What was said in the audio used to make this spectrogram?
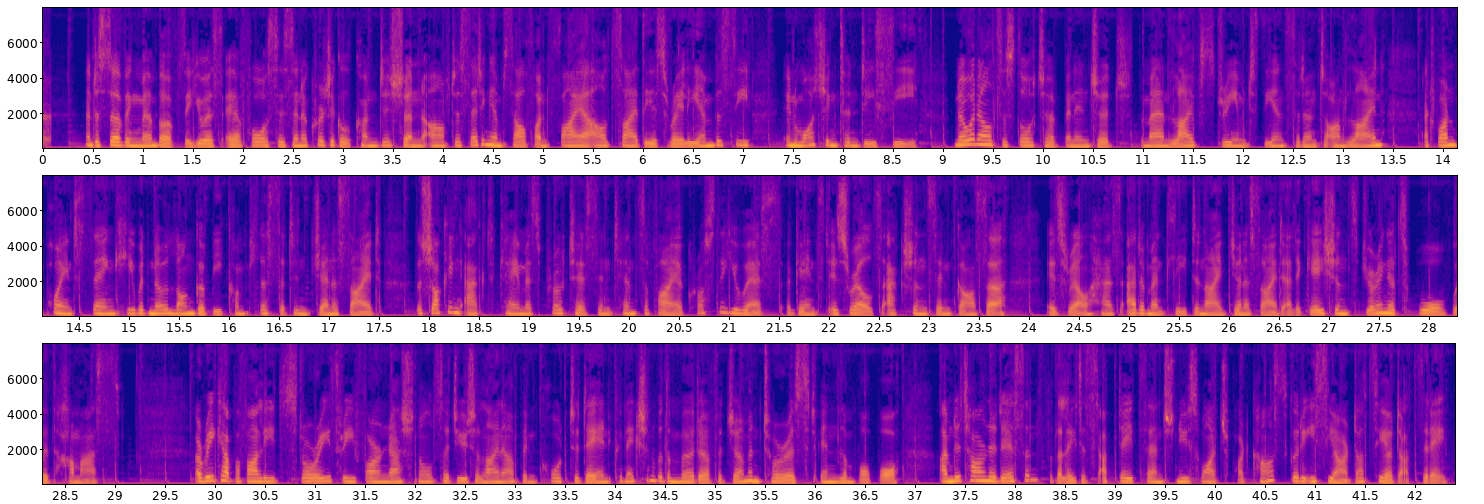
And a serving member of the U.S. Air Force is in a critical condition after setting himself on fire outside the Israeli embassy in Washington, D.C. No one else is thought to have been injured. The man live streamed the incident online at one point saying he would no longer be complicit in genocide. The shocking act came as protests intensify across the U.S. against Israel's actions in Gaza. Israel has adamantly denied genocide allegations during its war with Hamas. A recap of our lead story. Three foreign nationals are due to line up in court today in connection with the murder of a German tourist in Limpopo. I'm Nitar Nadesan. For the latest updates and Newswatch podcasts, go to ecr.co.za.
